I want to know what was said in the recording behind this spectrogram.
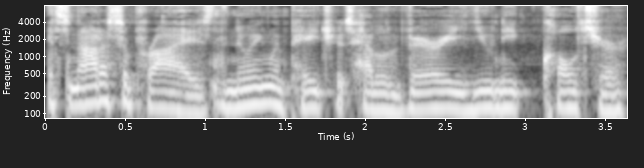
it's not a surprise. The New England Patriots have a very unique culture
